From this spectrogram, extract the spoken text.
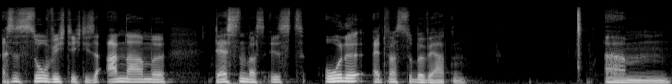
Es ist so wichtig, diese Annahme dessen, was ist, ohne etwas zu bewerten. Ähm,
